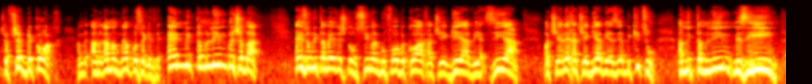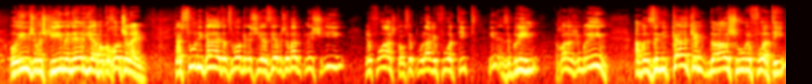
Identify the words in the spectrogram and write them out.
שפשף בכוח. הרמב"ם גם פוסק את זה. אין מתעמלים בשבת. איזו מתעמל זה שדורסים על גופו בכוח עד שיגיע ויזיע, עד שילך עד שיגיע ויזיע. בקיצור, המתעמלים מזיעים, רואים שמשקיעים אנרגיה בכוחות שלהם. שאסור ליגע את עצמו כדי שיזיע בשבת, מפני שהיא רפואה, שאתה עושה פעולה רפואתית, הנה, זה בריאים, נכון? אנשים בריאים, אבל זה ניכר כדבר שהוא רפואתי,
